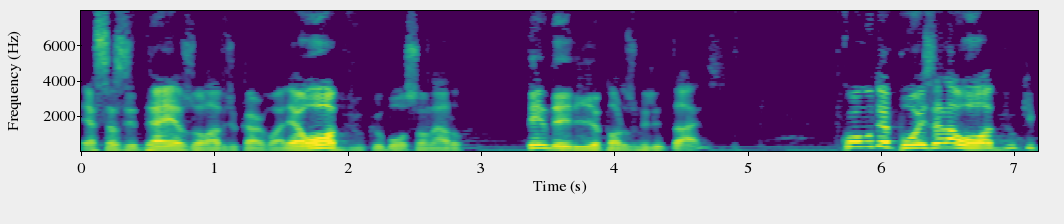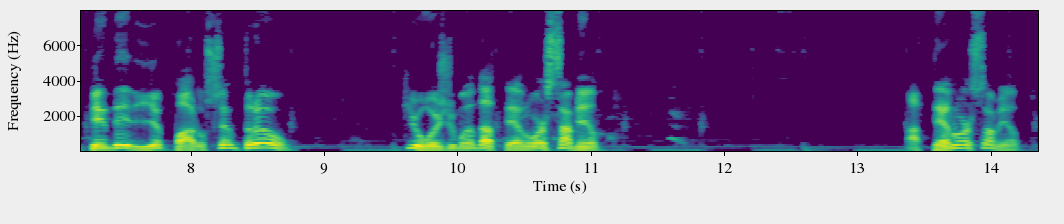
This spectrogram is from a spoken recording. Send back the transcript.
essas ideias do Olavo de Carvalho, é óbvio que o Bolsonaro penderia para os militares, como depois era óbvio que penderia para o Centrão, que hoje manda até no orçamento. Até no orçamento.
